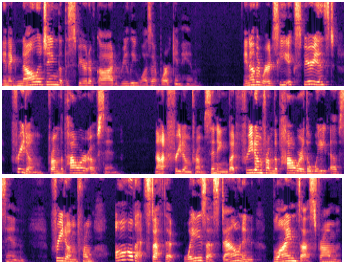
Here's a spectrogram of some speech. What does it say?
in acknowledging that the Spirit of God really was at work in him. In other words, he experienced freedom from the power of sin. Not freedom from sinning, but freedom from the power, the weight of sin. Freedom from all that stuff that weighs us down and blinds us from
